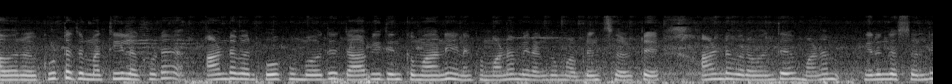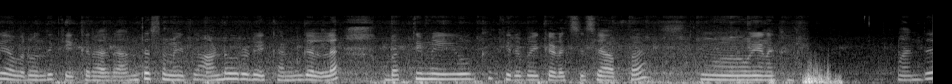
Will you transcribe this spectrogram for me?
அவர் கூட்டத்து மத்தியில் கூட ஆண்டவர் போகும்போது தாவீதின் குமார்னு எனக்கு மனம் இறங்கும் அப்படின்னு சொல்லிட்டு ஆண்டவரை வந்து மனம் இருங்க சொல்லி அவர் வந்து கேட்குறாரு அந்த சமயத்தில் ஆண்டவருடைய கண்களில் பக்திமேயுக்கு கிருபை கிடச்சிச்சு. அப்போ எனக்கு வந்து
